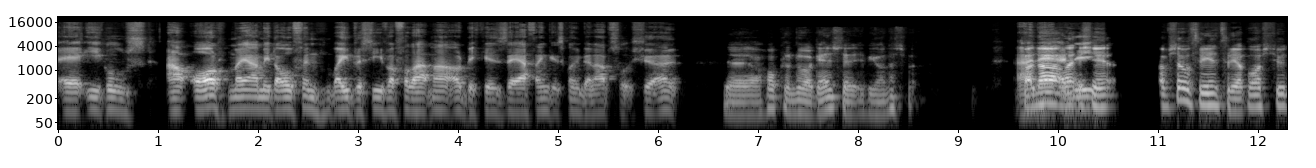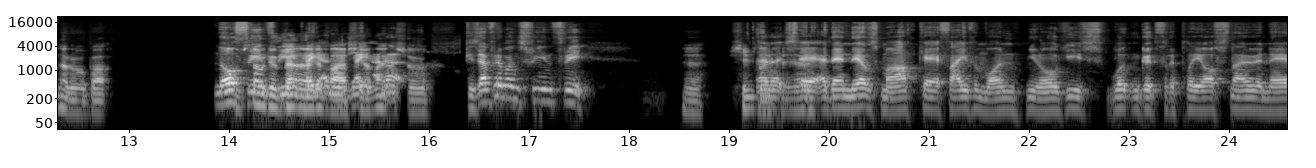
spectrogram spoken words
uh, Eagles uh, or Miami Dolphin wide receiver for that matter because uh, I think it's going to be an absolute shootout. Yeah, I hope to know against it to be honest. But, but no, like say, I'm still three and three. I've lost two in a row, but no, I'm three and three. Right, right, year, so because everyone's three and three. Yeah. Seems and like it's it, yeah. uh, and then there's Mark uh, five and one. You know he's looking good for the playoffs now, and uh,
